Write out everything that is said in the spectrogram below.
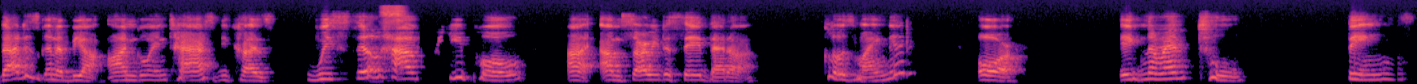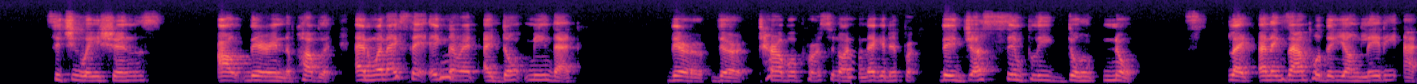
That is going to be an ongoing task because we still have people I, I'm sorry to say that uh, closed-minded or ignorant to things, situations out there in the public. And when I say ignorant, I don't mean that they're they're terrible person or negative. Per- they just simply don't know. Like an example, the young lady at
